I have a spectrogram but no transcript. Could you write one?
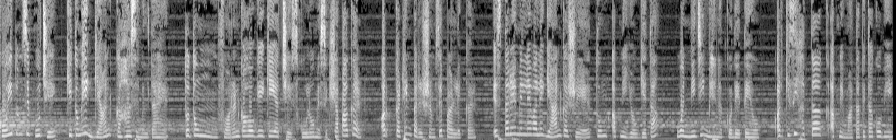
कोई तुमसे पूछे कि तुम्हें ज्ञान कहाँ से मिलता है तो तुम फ़ौरन कहोगे कि अच्छे स्कूलों में शिक्षा पाकर और कठिन परिश्रम से पढ़ लिख कर इस तरह मिलने वाले ज्ञान का श्रेय तुम अपनी योग्यता व निजी मेहनत को देते हो और किसी हद तक अपने माता पिता को भी,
